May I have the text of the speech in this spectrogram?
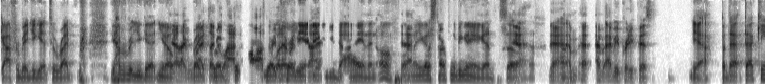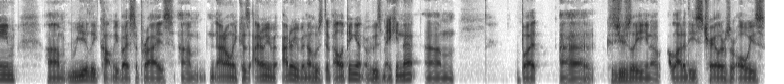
God forbid you get to right, God forbid you get, you know, yeah, like right, right, right, right before the end and you die, and then oh, yeah. well, now you got to start from the beginning again. So yeah, yeah, um, I'd be pretty pissed. Yeah, but that that game um, really caught me by surprise. Um, not only because I don't even I don't even know who's developing it or who's making that, um, but because uh, usually you know a lot of these trailers are always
